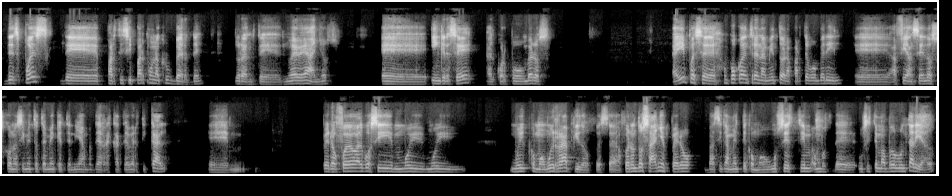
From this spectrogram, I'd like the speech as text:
después de participar con la Cruz Verde durante nueve años, eh, ingresé al cuerpo bomberos. Ahí pues eh, un poco de entrenamiento de la parte bomberil, afiancé los conocimientos también que teníamos de rescate vertical, pero fue algo así muy, muy, muy, como muy rápido. Pues fueron dos años, pero básicamente como un sistema, un, un sistema voluntariado,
